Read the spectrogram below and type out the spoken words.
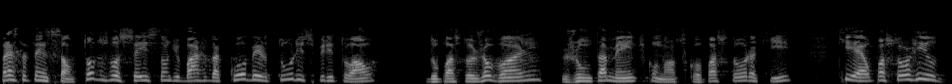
Presta atenção, todos vocês estão debaixo da cobertura espiritual do pastor Giovanni, juntamente com o nosso co-pastor aqui, que é o pastor Rio.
